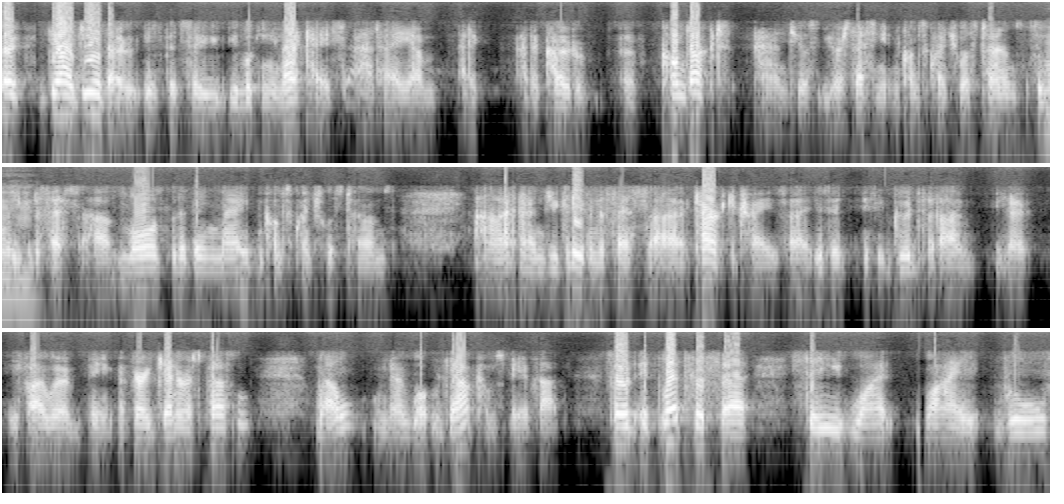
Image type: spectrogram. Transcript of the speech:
so the idea, though, is that so you're looking in that case at a um, at a at a code of, of conduct, and you're, you're assessing it in consequentialist terms. Similarly, you could assess uh, laws that are being made in consequentialist terms. Uh, and you could even assess uh, character traits. Uh, is it is it good that I'm, you know, if I were being a very generous person, well, you know, what would the outcomes be of that? So it, it lets us uh, see why why rules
